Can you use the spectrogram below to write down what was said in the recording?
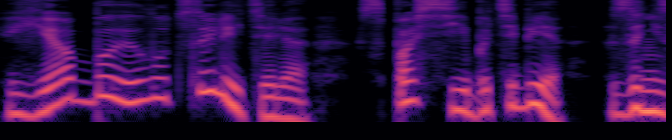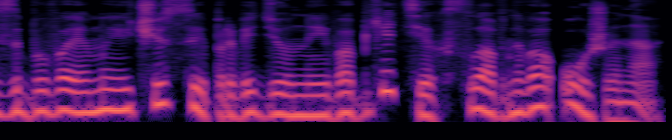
«Я был у целителя. Спасибо тебе за незабываемые часы, проведенные в объятиях славного Ожина».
